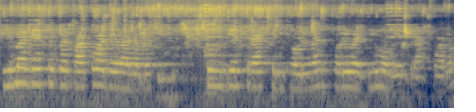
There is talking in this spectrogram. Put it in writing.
ધીમા ગેસ ઉપર પાકવા દેવાના પછી ફૂલ ગેસ રાખીને થોડી વાર થોડી વાર ધીમો ગેસ રાખવાનો.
